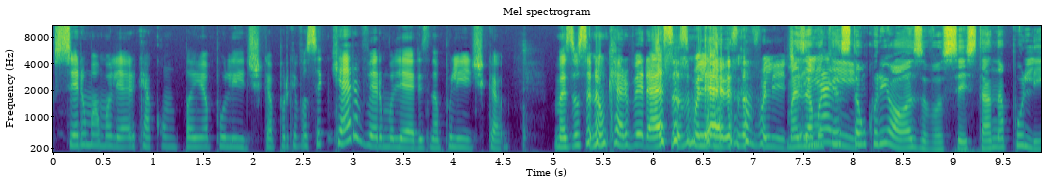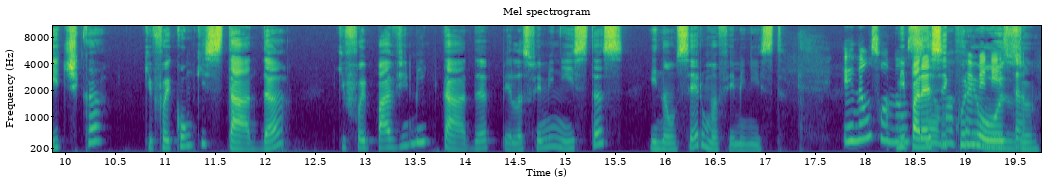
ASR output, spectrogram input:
ser uma mulher que acompanha a política, porque você quer ver mulheres na política, mas você não quer ver essas mulheres na política. Mas é E uma aí? questão curiosa. Você está na política que foi conquistada, que foi pavimentada pelas feministas e não ser uma feminista. E não só não Me parece curioso. feminista.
